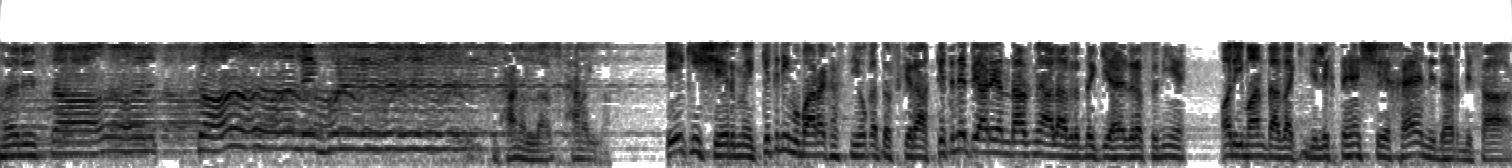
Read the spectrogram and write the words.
ہر سال سال گل۔ سبحان اللہ سبحان اللہ۔ ایک ہی شیر میں کتنی مبارک ہستیوں کا تذکرہ کتنے پیارے انداز میں اعلیٰ حضرت نے کیا ہے ذرا سنیے۔ اور ایمان تازہ کیجیے لکھتے ہیں شیخین ادھر نثار۔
